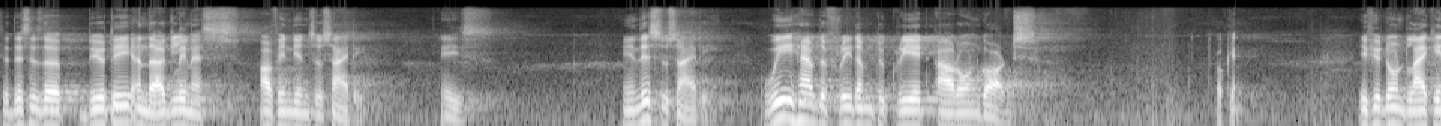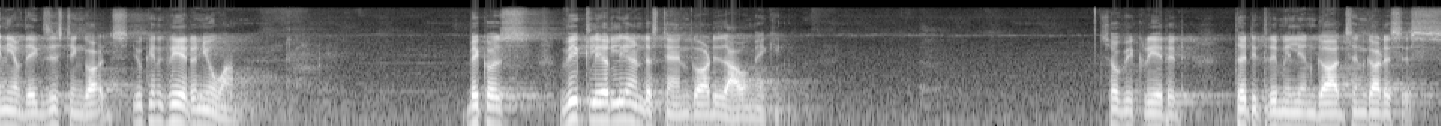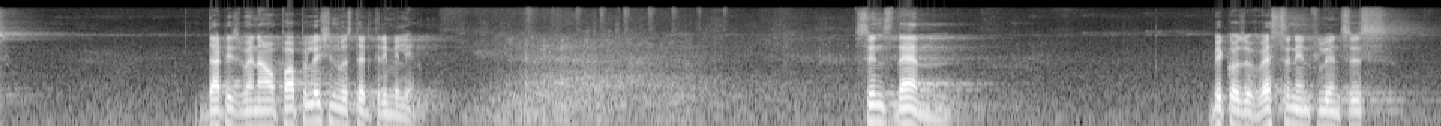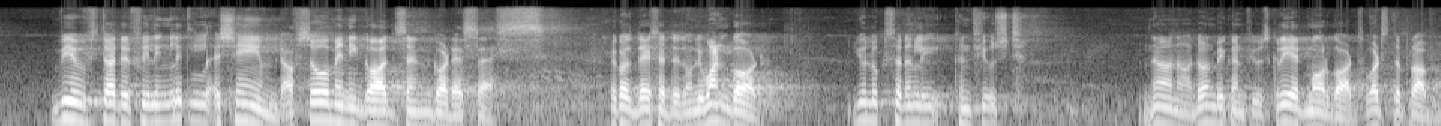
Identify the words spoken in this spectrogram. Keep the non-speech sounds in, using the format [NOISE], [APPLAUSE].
See, this is the beauty and the ugliness of Indian society is, in this society, we have the freedom to create our own gods, okay? If you don't like any of the existing gods, you can create a new one. Because we clearly understand God is our making. So we created thirty-three million gods and goddesses. That is when our population was thirty-three million. Since then, because of Western influences, we've started feeling little ashamed of so many gods and goddesses. Because they said there's only one God, you look suddenly confused. No, no, don't be confused, create more gods, what's the problem?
